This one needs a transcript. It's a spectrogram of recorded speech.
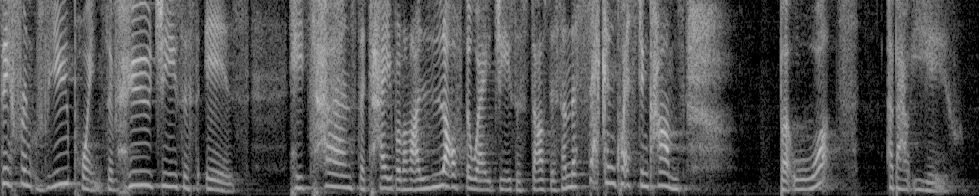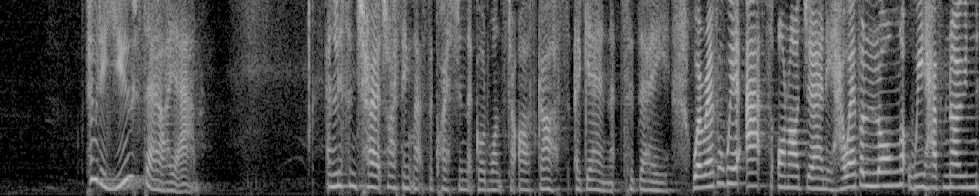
different viewpoints of who Jesus is, he turns the table. And I love the way Jesus does this. And the second question comes But what about you? Who do you say I am? And listen, church, I think that's the question that God wants to ask us again today. Wherever we're at on our journey, however long we have known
